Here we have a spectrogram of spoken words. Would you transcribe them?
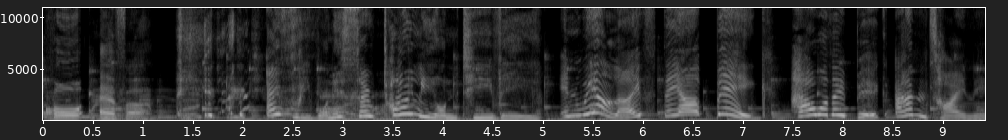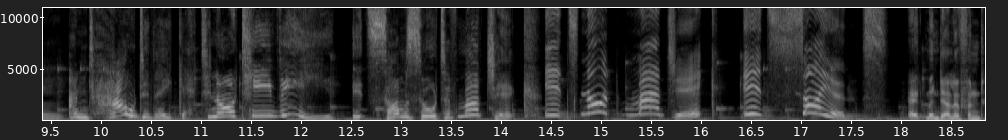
forever. Everyone is so tiny on TV. In real life, they are big. How are they big and tiny? And how do they get in our TV? It's some sort of magic. It's not magic. It's science. Edmund Elephant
